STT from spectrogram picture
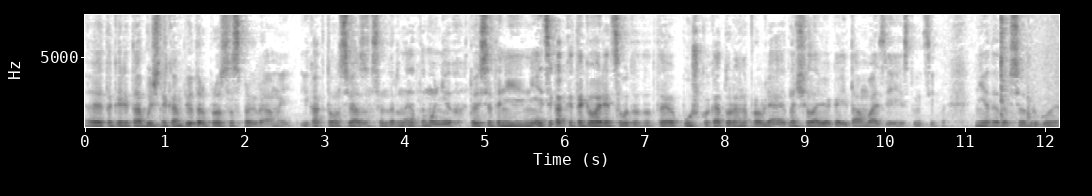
Это, говорит, обычный компьютер просто с программой. И как-то он связан с интернетом у них. То есть это не, не эти, как это говорится, вот эта э, пушка, которая направляет на человека и там воздействует. Типа. Нет, это все другое.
